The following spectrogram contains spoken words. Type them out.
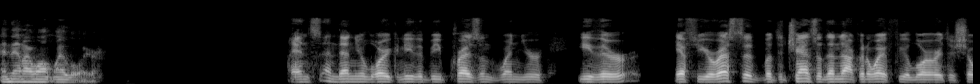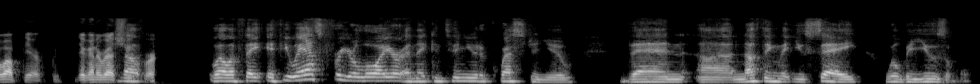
And then I want my lawyer. And, and then your lawyer can either be present when you're either after you're arrested, but the chance of them not going to wait for your lawyer to show up there, they're going to arrest well, you first. Well, if they if you ask for your lawyer and they continue to question you, then uh, nothing that you say will be usable.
